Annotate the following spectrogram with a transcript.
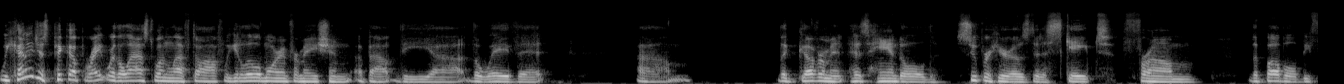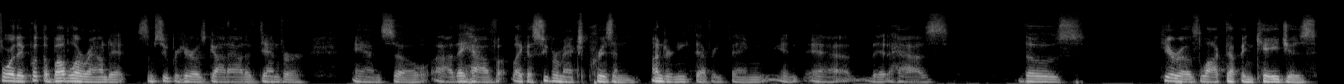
we kind of just pick up right where the last one left off. We get a little more information about the uh, the way that um, the government has handled superheroes that escaped from the bubble before they put the bubble around it. Some superheroes got out of Denver, and so uh, they have like a supermax prison underneath everything in, uh, that has those heroes locked up in cages,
